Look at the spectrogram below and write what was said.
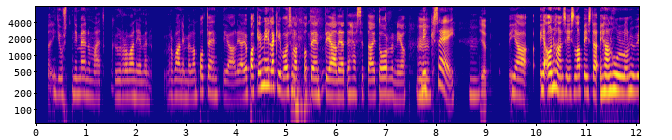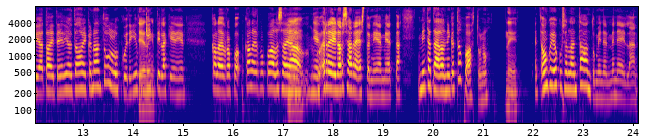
just nimenomaan, että kyllä Rovaniemen, Rovaniemellä on potentiaalia. Jopa Kemilläkin voisi olla potentiaalia tehdä se tai Tornio. Mm. Miksei? Mm. Jep. Ja, ja onhan siis Lapista ihan hullun hyviä taiteilijoita aikanaan tullut kuitenkin. Tietenkin. Kittiläkin, niin Kalervo, Palsa ja mm. Reidar Säreestöniemi, että mitä täällä on niinku tapahtunut. Niin. Että onko joku sellainen taantuminen meneillään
